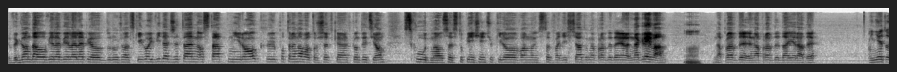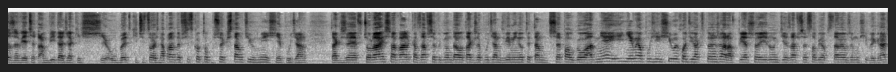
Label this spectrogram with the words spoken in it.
Wyglądał o wiele, wiele lepiej od Różalskiego i widać, że ten ostatni rok y, potrenował troszeczkę nad kondycją. Schudnął, ze 150 kg walnąć 120, to naprawdę daje... Nagrywam! Mm. Naprawdę, naprawdę daje radę. I nie to, że wiecie, tam widać jakieś ubytki czy coś, naprawdę wszystko to przekształcił w mięśnie Pudzian. Także wczorajsza walka zawsze wyglądała tak, że Pudzian dwie minuty tam trzepał go ładnie i nie miał później siły, chodził jak sprężara. W pierwszej rundzie zawsze sobie obstawiał, że musi wygrać.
